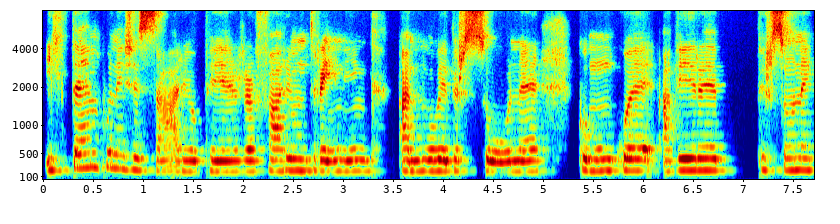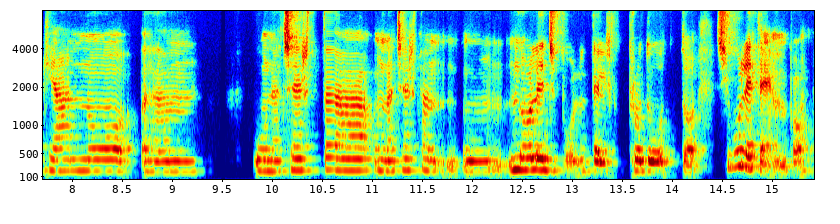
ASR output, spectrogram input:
il tempo necessario per fare un training a nuove persone, comunque avere persone che hanno um, una certa, una certa um, knowledge del prodotto, ci vuole tempo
